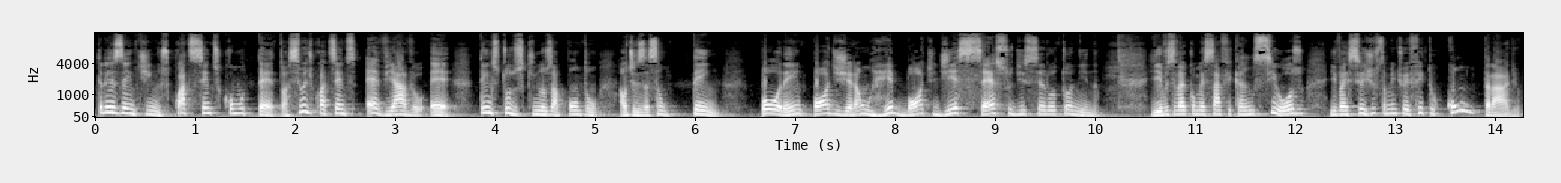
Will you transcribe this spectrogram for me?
Trezentinhos, 400 como teto. Acima de 400 é viável? É. Tem estudos que nos apontam a utilização? Tem porém pode gerar um rebote de excesso de serotonina. E aí você vai começar a ficar ansioso e vai ser justamente o efeito contrário.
